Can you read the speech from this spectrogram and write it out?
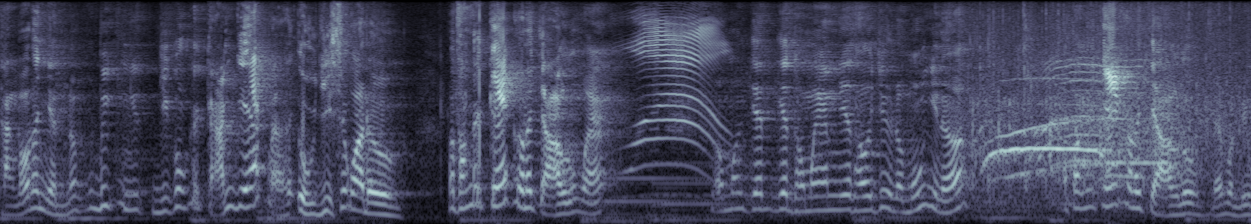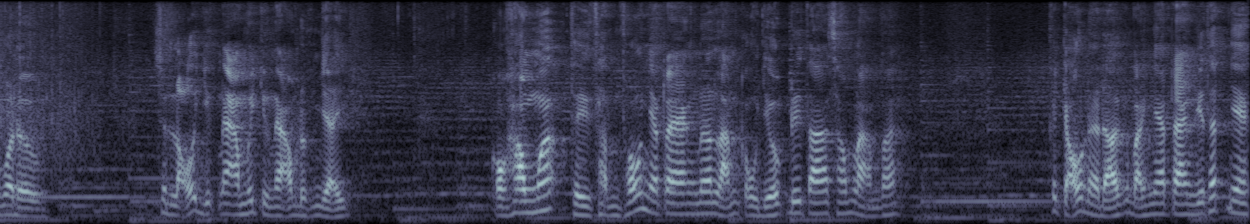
Thằng đó nó nhìn nó cũng biết như, như có cái cảm giác là ừ gì sẽ qua đường. Nó thắng cái két của nó chờ luôn bạn. Nó mới trên trên thùng em vậy thôi chứ đâu muốn gì nữa. Nó thắng cái két của nó chờ luôn để mình đi qua đường. Xin lỗi việt nam mấy trường nào cũng được như vậy còn không á thì thành phố nha trang nên làm cầu vượt đi ta sao không làm ta? Cái chỗ này đợi các bạn nha trang giải thích nha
